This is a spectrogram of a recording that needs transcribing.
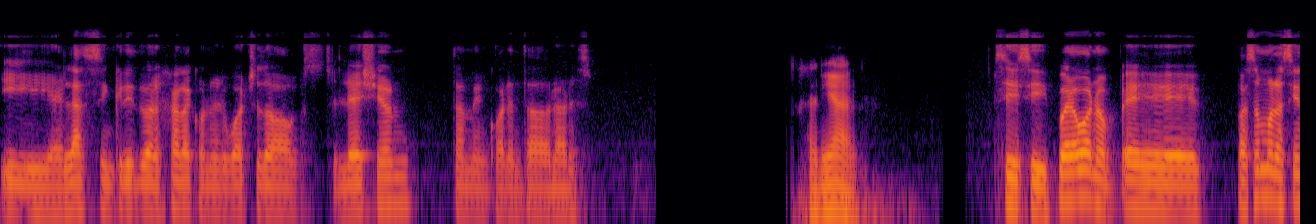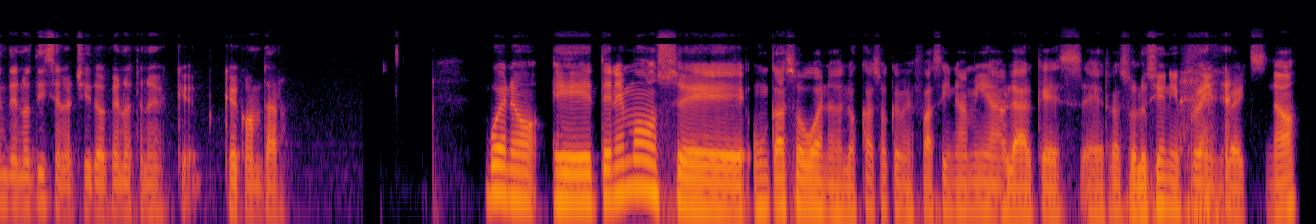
Y el Assassin's Creed Valhalla con el Watch Dogs Legion, también 40 dólares. Genial. Sí, sí. Pero bueno, eh, pasamos a la siguiente noticia, Nachito, que nos tenés que, que contar. Bueno, eh, tenemos eh, un caso, bueno, de los casos que me fascina a mí hablar, que es eh, resolución y frame rates, ¿no?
